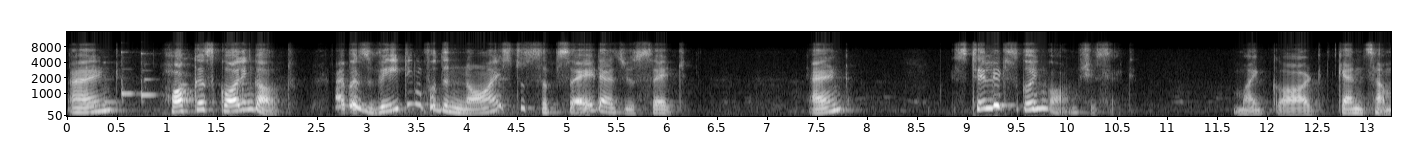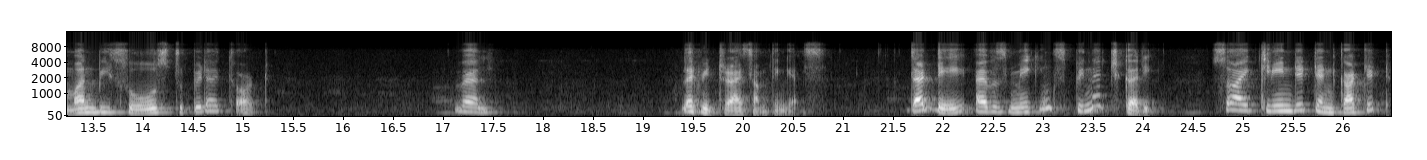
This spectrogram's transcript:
and hawkers calling out. I was waiting for the noise to subside, as you said. And still it's going on, she said. My God, can someone be so stupid? I thought. Well, let me try something else. That day I was making spinach curry. So I cleaned it and cut it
